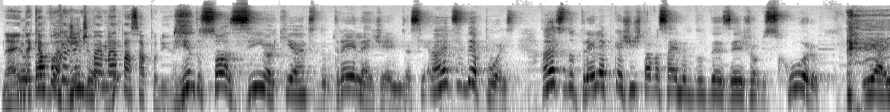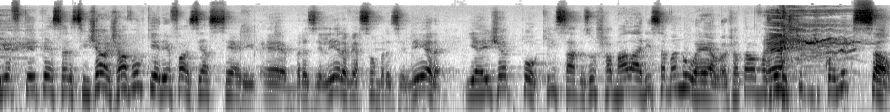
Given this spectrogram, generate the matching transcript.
Né? Daqui a pouco a gente rindo- vai mais passar por isso. Rindo sozinho aqui antes do trailer, James, assim, antes e depois. Antes do trailer é porque a gente tava saindo do Desejo Obscuro, e aí eu fiquei pensando assim, já já vão querer fazer a série é, brasileira, a versão brasileira, e aí já, pô, quem sabe, eles vão chamar a Larissa Manoela, eu já tava fazendo esse tipo de conexão.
